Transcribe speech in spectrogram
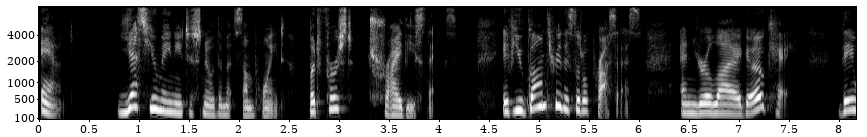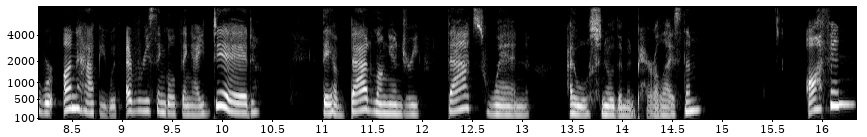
And yes, you may need to snow them at some point, but first try these things. If you've gone through this little process and you're like, okay, they were unhappy with every single thing I did. They have bad lung injury. That's when I will snow them and paralyze them. Often,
